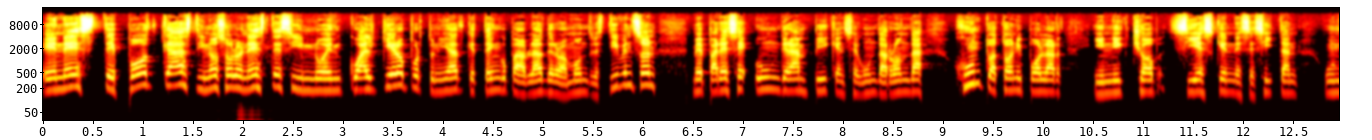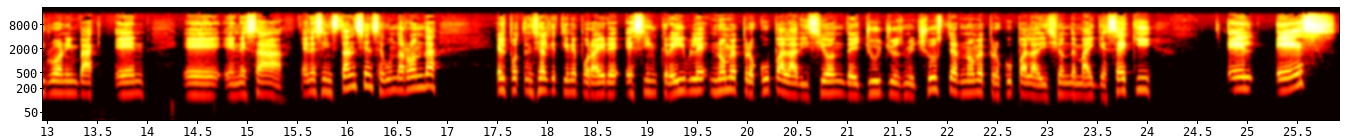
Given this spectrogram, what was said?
en este podcast y no solo en este, sino en cualquier oportunidad que tengo para hablar de Ramondre Stevenson. Me parece un gran pick en segunda ronda junto a Tony Pollard y Nick Chubb si es que necesitan un running back en, eh, en, esa, en esa instancia, en segunda ronda. El potencial que tiene por aire es increíble. No me preocupa la adición de Juju Smith-Schuster, no me preocupa la adición de Mike Gesecki. Él es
